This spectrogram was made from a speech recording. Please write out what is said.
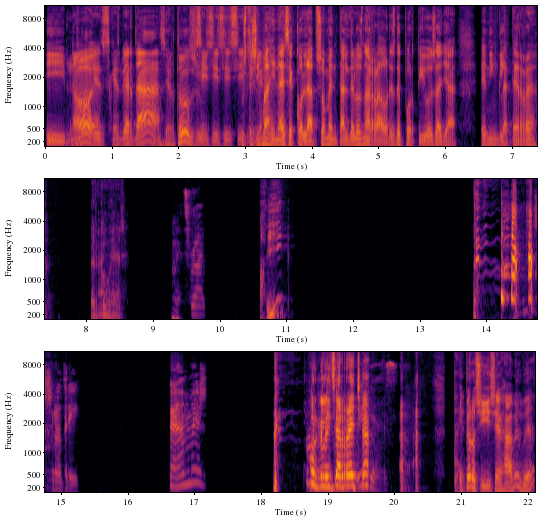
Y, No, es que es verdad. ¿Cierto? Sí, sí, sí, sí. ¿Usted se imagina ese colapso mental de los narradores deportivos allá en Inglaterra? A ver A cómo- ver. ¿Ahí? James Rodríguez. James Porque lo hice arrecha. Ay, pero sí dice James, ¿vea?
